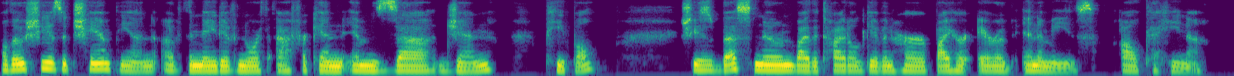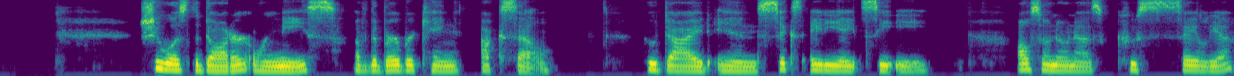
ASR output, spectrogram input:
Although she is a champion of the native North African Imazighen people, she is best known by the title given her by her Arab enemies, Al Kahina. She was the daughter or niece of the Berber king Aksel, who died in 688 CE, also known as Kusaila,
